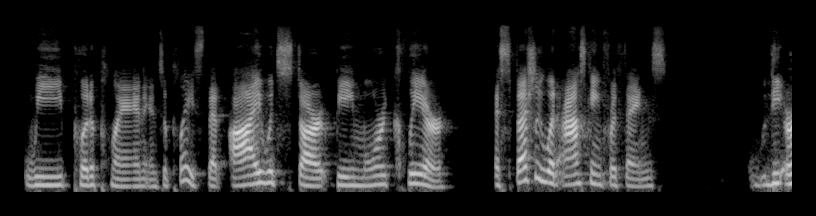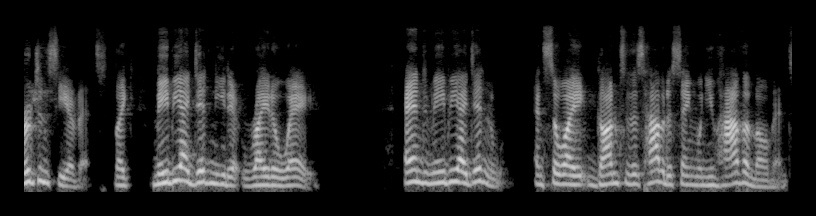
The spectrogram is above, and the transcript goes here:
we put a plan into place that I would start being more clear, especially when asking for things, the urgency of it. Like maybe I did need it right away, and maybe I didn't. And so I got into this habit of saying, when you have a moment,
